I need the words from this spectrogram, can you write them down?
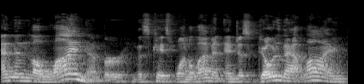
and then the line number, in this case 111, and just go to that line,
